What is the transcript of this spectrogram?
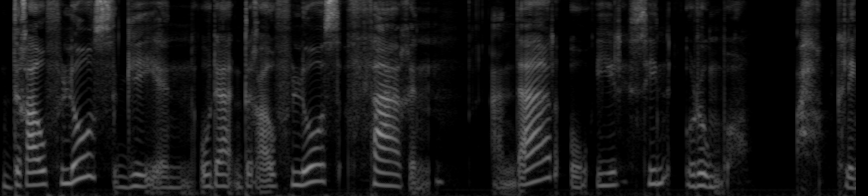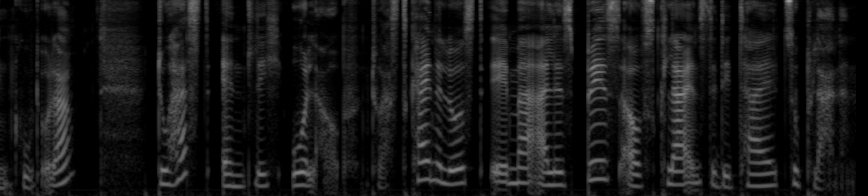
Drauf losgehen oder drauf losfahren. Andar o ir sin rumbo. Ach, klingt gut, oder? Du hast endlich Urlaub. Du hast keine Lust, immer alles bis aufs kleinste Detail zu planen.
